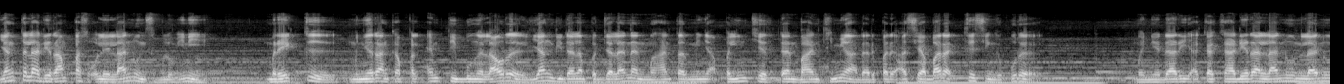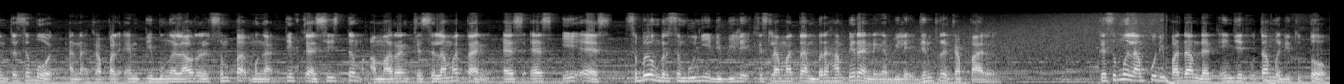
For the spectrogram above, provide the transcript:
yang telah dirampas oleh lanun sebelum ini. Mereka menyerang kapal MT Bunga Laurel yang di dalam perjalanan menghantar minyak pelincir dan bahan kimia daripada Asia Barat ke Singapura. Menyedari akan kehadiran lanun-lanun tersebut, anak kapal MT Bunga Laurel sempat mengaktifkan sistem amaran keselamatan SSAS sebelum bersembunyi di bilik keselamatan berhampiran dengan bilik jentera kapal. Kesemua lampu dipadam dan enjin utama ditutup.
